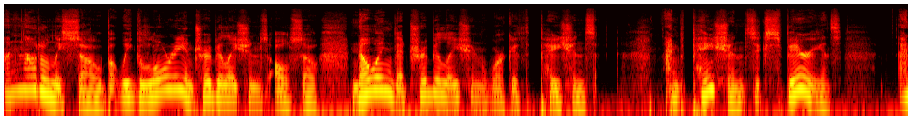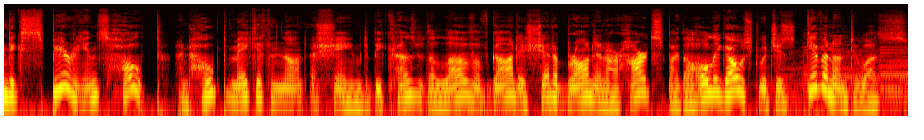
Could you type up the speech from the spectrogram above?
And not only so, but we glory in tribulations also, knowing that tribulation worketh patience, and patience experience, and experience hope. And hope maketh not ashamed, because the love of God is shed abroad in our hearts by the Holy Ghost, which is given unto us.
